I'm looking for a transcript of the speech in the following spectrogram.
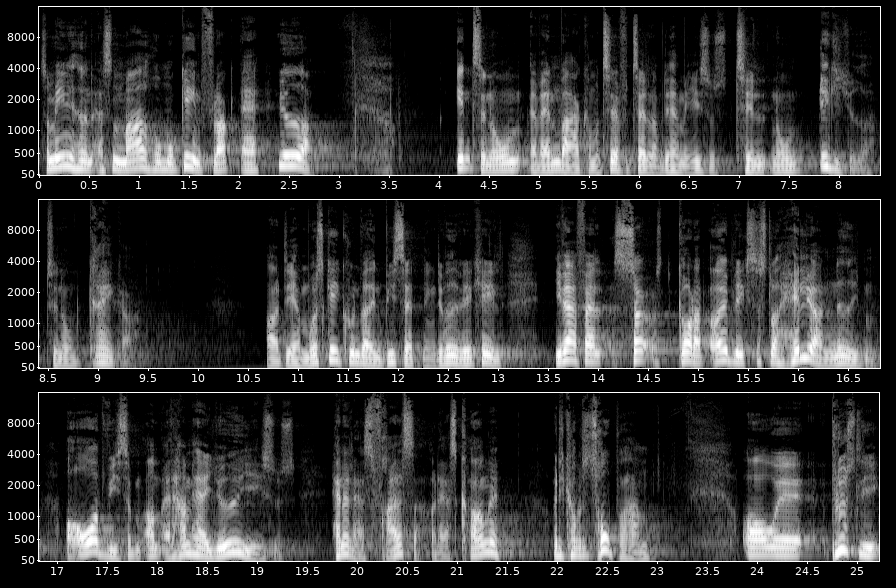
Så menigheden er sådan en meget homogen flok af jøder. Indtil nogen af vandvarer kommer til at fortælle om det her med Jesus til nogle ikke-jøder, til nogle grækere. Og det har måske kun været en bisætning, det ved vi ikke helt. I hvert fald så går der et øjeblik, så slår helgeren ned i dem og overbeviser dem om, at ham her jøde Jesus, han er deres frelser og deres konge, og de kommer til at tro på ham. Og øh, pludselig,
